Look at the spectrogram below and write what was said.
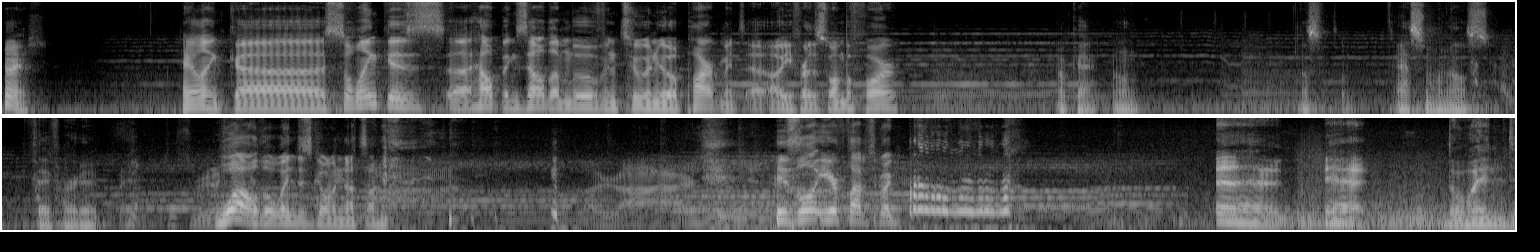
Nice. Hey Link, uh, so Link is uh, helping Zelda move into a new apartment. Uh, oh, you've heard this one before? Okay, well, let's ask someone else if they've heard it. Whoa, the wind is going nuts on him. His little ear flaps are going. Uh, uh, the wind,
